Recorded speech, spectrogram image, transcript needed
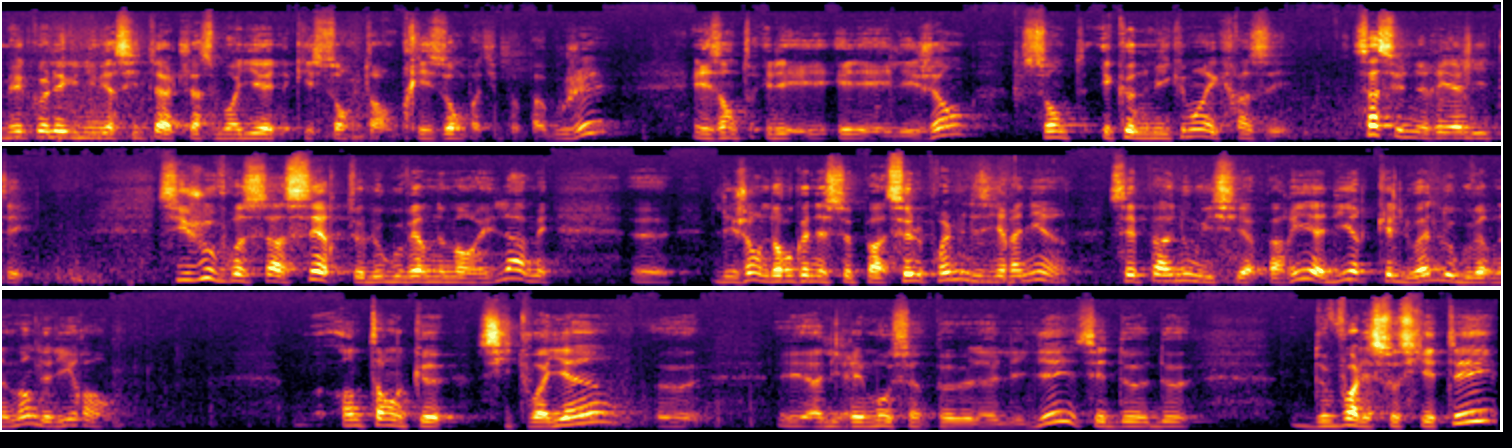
mes collègues universitaires, classe moyenne, qui sont en prison parce qu'ils ne peuvent pas bouger, et les, gens sont économiquement écrasés. Ça, c'est une réalité. Si j'ouvre ça, certes, le gouvernement est là, mais euh, les gens ne le reconnaissent pas. C'est le problème des Iraniens. Ce n'est pas à nous, ici à Paris, à dire quel doit être le gouvernement de l'Iran. En tant que citoyen, euh, et à c'est un peu l'idée, c'est de- de voir les sociétés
